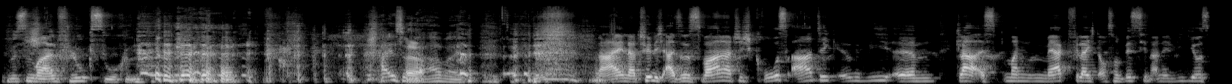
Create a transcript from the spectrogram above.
müssen mal einen Flug suchen. Scheiße ja. Arbeit. Nein, natürlich. Also es war natürlich großartig irgendwie. Ähm, klar, es, man merkt vielleicht auch so ein bisschen an den Videos,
